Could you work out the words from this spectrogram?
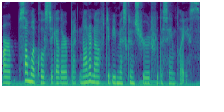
are somewhat close together, but not enough to be misconstrued for the same place.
